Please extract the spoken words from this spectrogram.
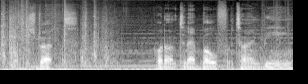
Deconstruct. Hold on to that bow for the time being.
